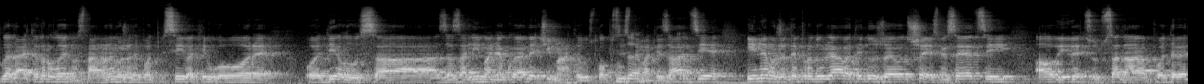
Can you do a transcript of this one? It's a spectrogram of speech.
gledajte, vrlo jednostavno, ne možete potpisivati ugovore o dijelu sa, za zanimanja koja već imate u sklopu sistematizacije i ne možete produljavati duže od 6 mjeseci, a ovi već su sada po 9,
